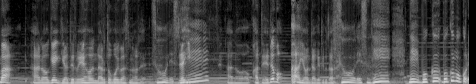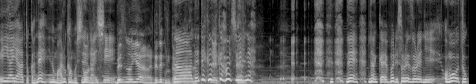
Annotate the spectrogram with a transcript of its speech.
まああの元気が出る絵本になると思いますのでそうですねぜひあの家庭でも 読んであげてください。そうですね。ね、僕僕もこれ嫌やとかね、いうのもあるかもしれないし。別の嫌が出てくるかもあ出てくるかもしれない。ね ね、なんかやっぱりそれぞれに思うと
